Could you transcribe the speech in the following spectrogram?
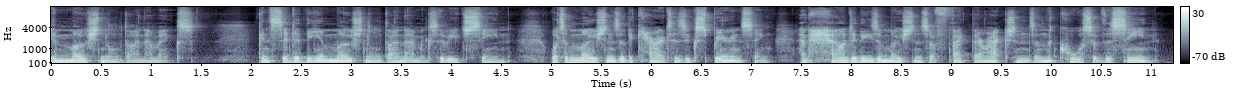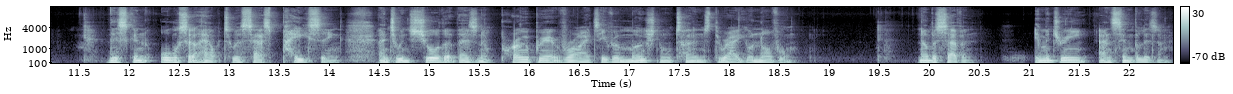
emotional dynamics. Consider the emotional dynamics of each scene. What emotions are the characters experiencing, and how do these emotions affect their actions and the course of the scene? This can also help to assess pacing and to ensure that there's an appropriate variety of emotional tones throughout your novel. Number seven, imagery and symbolism.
